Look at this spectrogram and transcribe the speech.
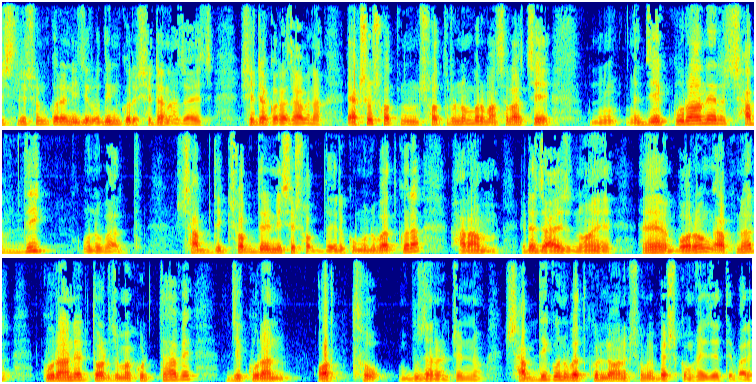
বিশ্লেষণ করে, নিজের অধীন করে, সেটা না যায়, সেটা করা যাবে না। একশো সতেরো নম্বর মাসালা হচ্ছে যে কোরআনের শাব্দিক অনুবাদ, শাব্দিক শব্দের নিচে শব্দ, এরকম অনুবাদ করা হারাম, এটা জায়েজ নয়। হ্যাঁ বরং আপনার কোরআনের তর্জমা করতে হবে যে কোরআন অর্থ বোঝানোর জন্য। শাব্দিক অনুবাদ করলে অনেক সময় বেশ কম হয়ে যেতে পারে।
